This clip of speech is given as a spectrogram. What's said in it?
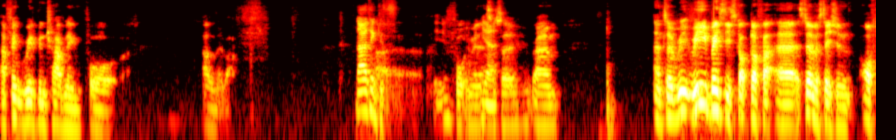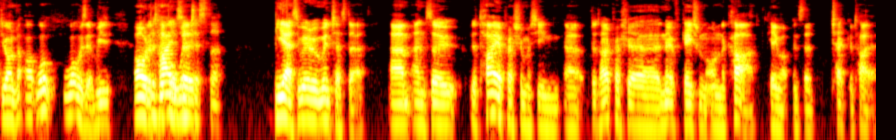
I think we'd been travelling for, I don't know, about no, I think it's uh, 40 minutes Yeah. or so. Um, and so we, we basically stopped off at a service station off the on. Uh, what what was it? We oh the tire. So, Winchester. yeah, so we were in Winchester, um, and so the tire pressure machine, uh, the tire pressure notification on the car came up and said check your tire.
